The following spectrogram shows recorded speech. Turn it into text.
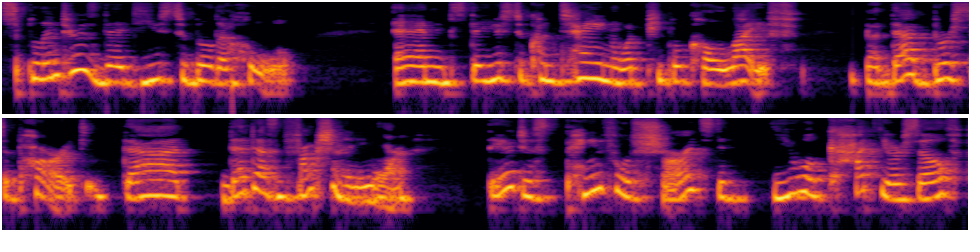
Splinters that used to build a hole. And they used to contain what people call life. But that burst apart. That that doesn't function anymore. They're just painful shards that you will cut yourself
